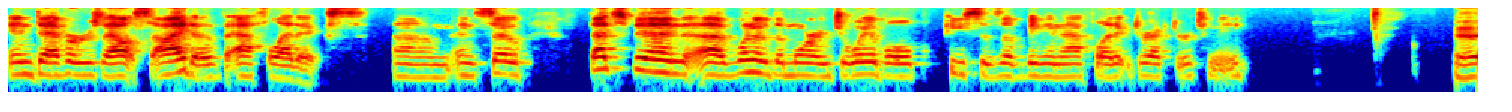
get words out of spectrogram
endeavors outside of athletics? Um, and so that's been uh, one of the more enjoyable pieces of being an athletic director to me. Uh,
